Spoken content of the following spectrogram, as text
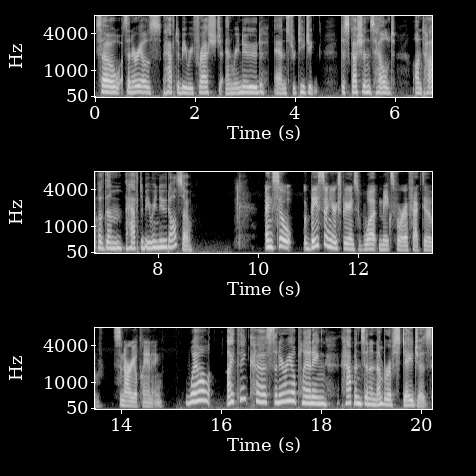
So scenarios have to be refreshed and renewed, and strategic discussions held on top of them have to be renewed also. And so, based on your experience, what makes for effective scenario planning? Well, I think uh, scenario planning happens in a number of stages.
